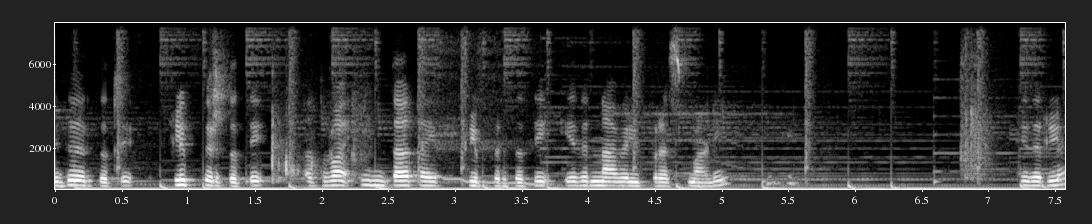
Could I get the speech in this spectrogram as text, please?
ಇದು ಇರ್ತತಿ ಕ್ಲಿಪ್ ಇರ್ತತಿ. ಅಥವಾ ಇಂಥ ಟೈಪ್ ಕ್ಲಿಪ್ ಇರ್ತತಿ. ಇದನ್ನ ನಾವಿಲ್ಲಿ ಪ್ರೆಸ್ ಮಾಡಿ. ಇದರಲ್ಲೇ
